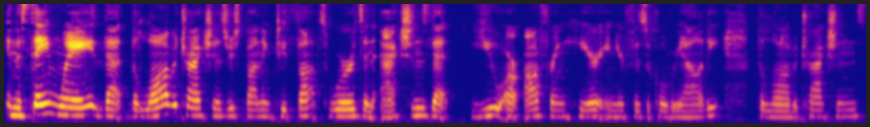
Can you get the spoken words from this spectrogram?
In the same way that the law of attraction is responding to thoughts, words, and actions that you are offering here in your physical reality, the law of attractions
